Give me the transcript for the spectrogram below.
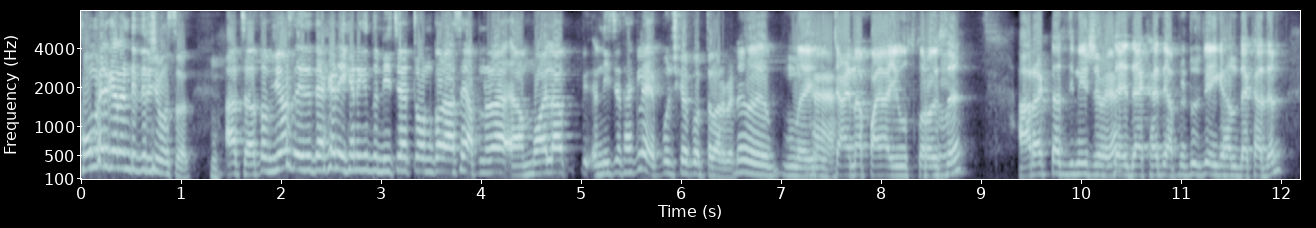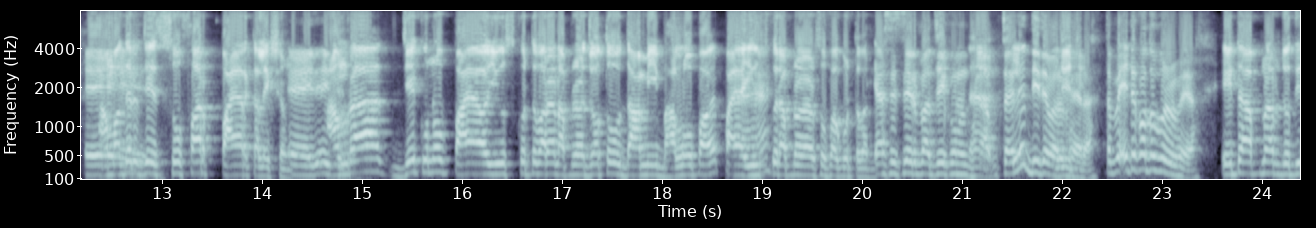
ফোমের গ্যারান্টি 30 বছর। আচ্ছা তো ভিউয়ার্স এই যে দেখেন এখানে কিন্তু নিচে টন করা আছে। আপনারা ময়লা নিচে থাকলে পরিষ্কার করতে পারবেন। হ্যাঁ। চায়না পায়া ইউজ করা হয়েছে। আর একটা জিনিস ভাইয়া। দেখাই দিই আপনি একটু এইখানে দেখা দেন আমাদের যে সোফার পায়ার কালেকশন আমরা যে। কোনো পায়া ইউজ করতে পারেন আপনারা যত দামি ভালো পায়া ইউজ হ্যাঁ। করে আপনারা সোফা করতে পারেন। এসএস এর বা যে কোনো হ্যাঁ। চাইলে দিতে পারবে জি, জি। তবে এটা কত পড়বে ভাইয়া? এটা আপনার যদি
